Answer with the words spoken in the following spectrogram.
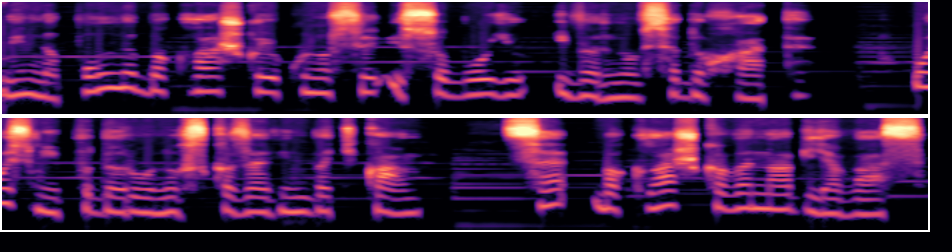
Він наповнив баклажку, яку носив із собою, і вернувся до хати. Ось мій подарунок, сказав він батькам. Це баклажка вина для вас.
